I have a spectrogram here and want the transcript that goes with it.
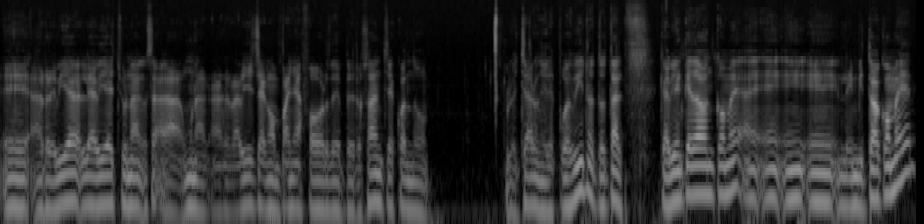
eh, a le había hecho una, o sea, una, le había hecho campaña a favor de Pedro Sánchez cuando lo echaron y después vino, total, que habían quedado en comer, eh, eh, eh, le invitó a comer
